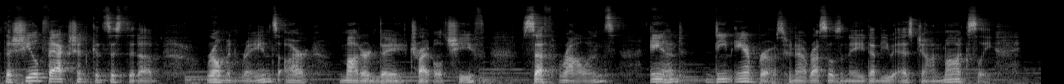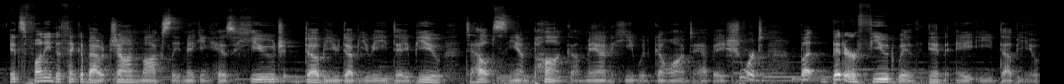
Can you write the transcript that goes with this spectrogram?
The Shield faction consisted of Roman Reigns, our modern day tribal chief, Seth Rollins, and Dean Ambrose, who now wrestles in AEW as Jon Moxley. It's funny to think about Jon Moxley making his huge WWE debut to help CM Punk, a man he would go on to have a short but bitter feud with in AEW.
